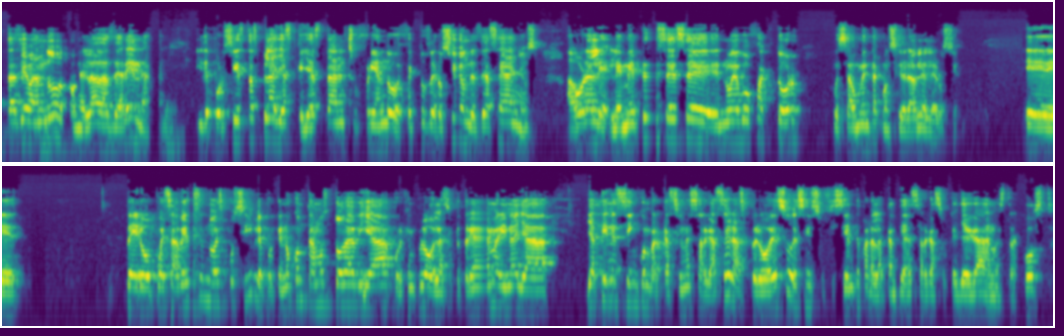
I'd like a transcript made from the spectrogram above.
estás llevando toneladas de arena. Y de por sí estas playas que ya están sufriendo efectos de erosión desde hace años, ahora le, metes ese nuevo factor, pues aumenta considerable la erosión. Eh, pero pues a veces no es posible porque no contamos todavía, por ejemplo, la Secretaría de Marina ya, ya tiene cinco embarcaciones sargaceras, pero eso es insuficiente para la cantidad de sargazo que llega a nuestra costa.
